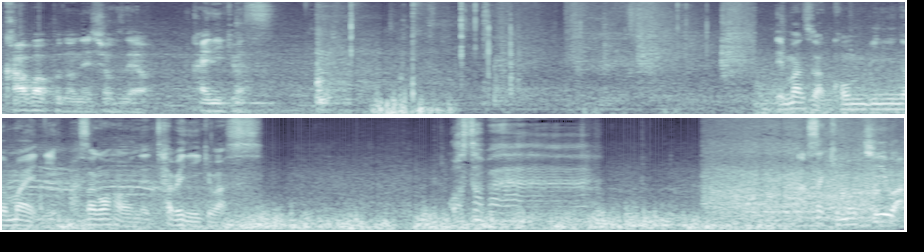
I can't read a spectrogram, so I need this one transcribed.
カーブアップのね食材を買いに行きますでまずはコンビニの前に朝ごはんをね食べに行きます。おそば。朝気持ちいいわ。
